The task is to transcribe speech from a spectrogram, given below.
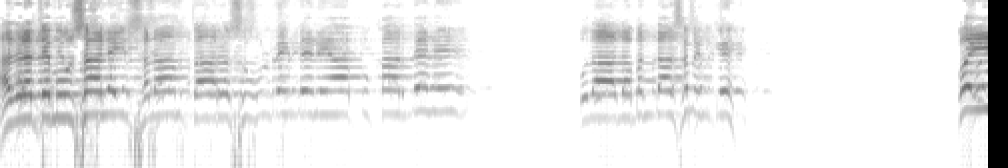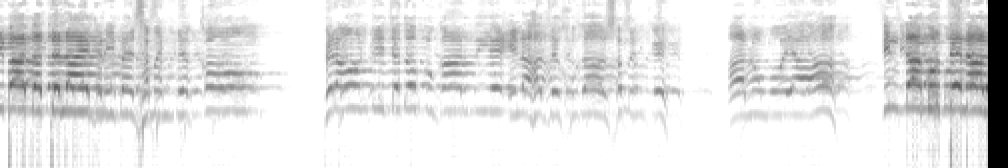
حضرت موسا علیہ السلام تا رسول رہندے نے، آپ پکاردے نے۔ خدا دا بندہ سمجھ کے۔ کوئی عبادت لائق نہیں پہ سمجھتے قوم۔ فرعون دی جدو پکار دیے الہ سے خدا سمجھ کے۔ معلوم ہویا، زندہ مردے نال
